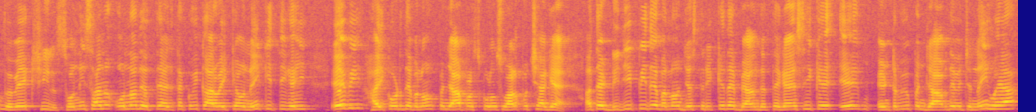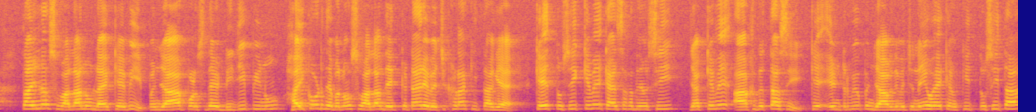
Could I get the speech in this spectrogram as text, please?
ਵਿਵੇਕਸ਼ੀਲ ਸੋਨੀ ਸਨ, ਉਹਨਾਂ ਦੇ ਉੱਤੇ ਅਜੇ ਤੱਕ ਕੋਈ ਕਾਰਵਾਈ ਕਿਉਂ ਨਹੀਂ ਕੀਤੀ ਗਈ? ਇਹ ਵੀ ਹਾਈ ਕੋਰਟ ਦੇ ਵੱਲੋਂ ਪੰਜਾਬ ਪੁਲਿਸ ਕੋਲੋਂ ਸਵਾਲ ਪੁੱਛਿਆ ਗਿਆ ਹੈ ਅਤੇ ਡੀਜੀਪੀ ਦੇ ਵੱਲੋਂ ਜਿਸ ਤਰੀਕੇ ਦੇ ਬਿਆਨ ਦਿੱਤੇ ਗਏ ਸੀ ਕਿ ਇਹ ਇੰਟਰਵਿਊ ਪੰਜਾਬ ਦੇ ਵਿੱਚ ਨਹੀਂ ਹੋਇਆ ਤਾਂ ਇਹਨਾਂ ਸਵਾਲਾਂ ਨੂੰ ਲੈ ਕੇ ਵੀ ਪੰਜਾਬ ਪੁਲਿਸ ਦੇ ਡੀਜੀਪੀ ਨੂੰ ਹਾਈ ਕੋਰਟ ਦੇ ਵੱਲੋਂ ਸਵਾਲਾਂ ਦੇ ਕਟਹਿਰੇ ਵਿੱਚ ਖੜਾ ਕੀਤਾ ਗਿਆ ਹੈ ਕਿ ਤੁਸੀਂ ਕਿਵੇਂ ਕਹਿ ਸਕਦੇ ਹੋ ਸੀ ਜਾਂ ਕਿਵੇਂ ਆਖ ਦਿੱਤਾ ਸੀ ਕਿ ਇੰਟਰਵਿਊ ਪੰਜਾਬ ਦੇ ਵਿੱਚ ਨਹੀਂ ਹੋਏ ਕਿਉਂਕਿ ਤੁਸੀਂ ਤਾਂ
